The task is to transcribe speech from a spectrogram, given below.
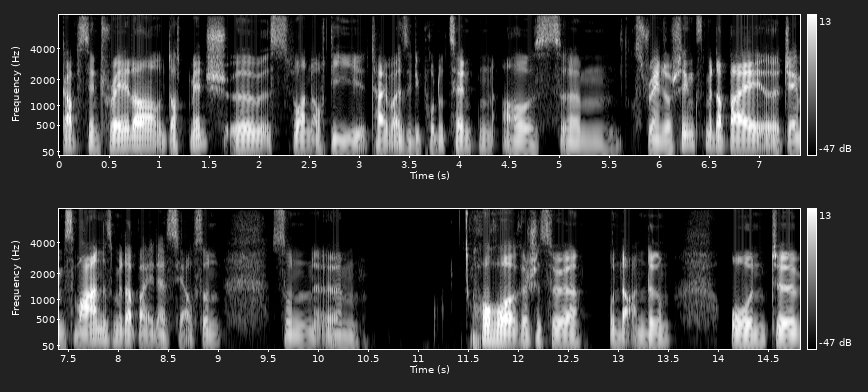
gab es den Trailer und dachte, Mensch, äh, es waren auch die teilweise die Produzenten aus ähm, Stranger Things mit dabei. Äh, James Wan ist mit dabei, der ist ja auch so ein, so ein ähm, Horrorregisseur unter anderem. Und äh,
